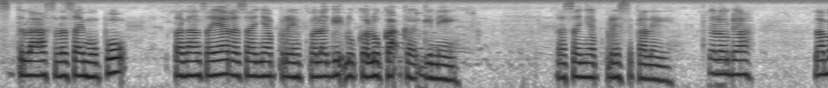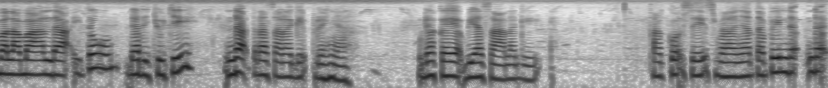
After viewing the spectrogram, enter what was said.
Setelah selesai mupuk tangan saya rasanya perih apalagi luka-luka kayak gini. Rasanya perih sekali. Kalau udah lama-lama anda itu dari cuci enggak terasa lagi perihnya udah kayak biasa lagi takut sih sebenarnya tapi ndak ndak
